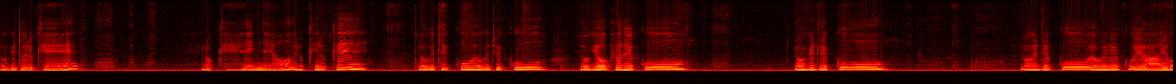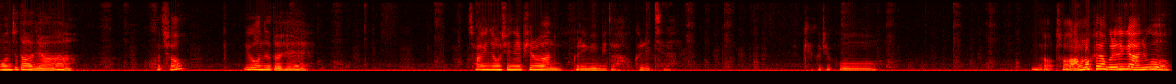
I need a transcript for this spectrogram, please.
여기도 이렇게 이렇게 있네요. 이렇게 이렇게 여기도 있고 여기도 있고 여기 옆에도 있고 여기도 있고 여기도 있고 여기도 있고 야 이거 언제 다 하냐 그쵸? 이거 언제 다 해? 장인정신이 필요한 그림입니다. 글리치는 이렇게 그리고 어, 전 아무렇게나 그리는 게 아니고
